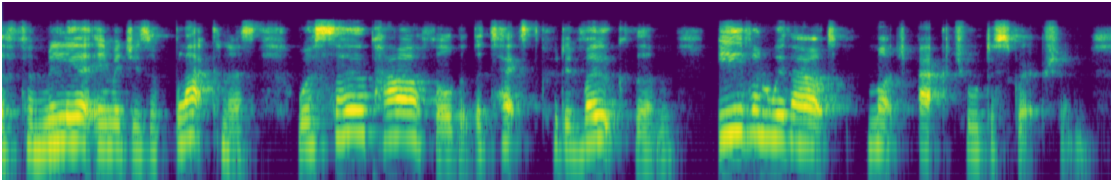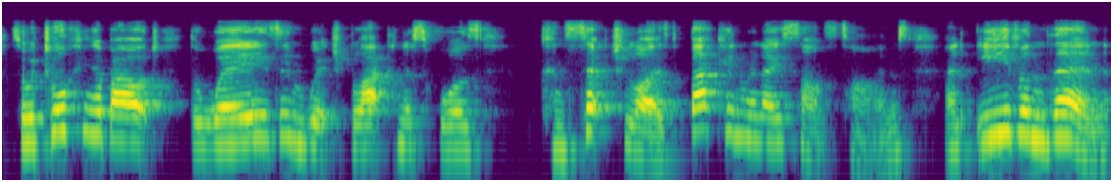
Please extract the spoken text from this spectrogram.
The familiar images of blackness were so powerful that the text could evoke them even without much actual description. So, we're talking about the ways in which blackness was conceptualized back in Renaissance times. And even then,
